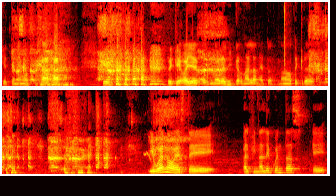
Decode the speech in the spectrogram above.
que tenemos de que, oye, pues no eres mi carnal, la neta. No, no te creas. y bueno, este, al final de cuentas, eh,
